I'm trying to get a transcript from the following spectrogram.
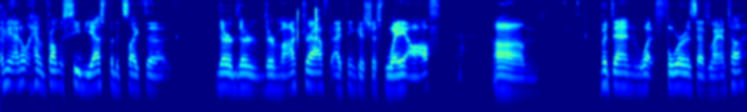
I mean, I don't have a problem with CBS, but it's like the their their their mock draft. I think is just way off. Um, but then what? Four is Atlanta.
